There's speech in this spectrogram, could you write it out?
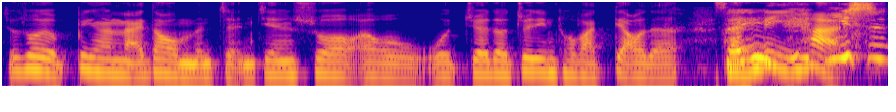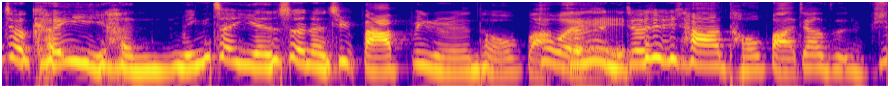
就说有病人来到我们诊间说，哦，我觉得最近头发掉的很厉害医，师就可以很名正言顺的去拔病人的头发，对就是你就去他的头发这样子，咻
